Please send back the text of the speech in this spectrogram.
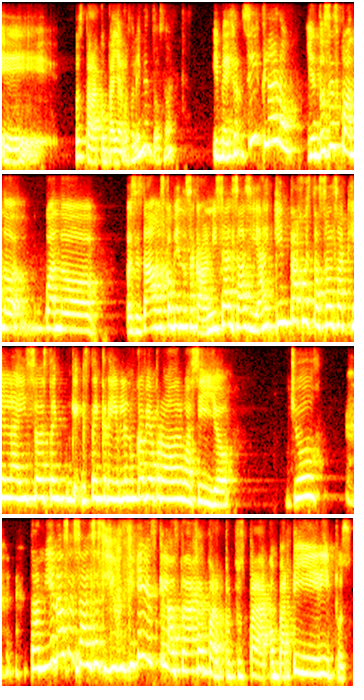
Eh, pues para acompañar los alimentos, ¿no? Y me dijeron, sí, claro. Y entonces cuando, cuando pues estábamos comiendo, sacaban mis salsas y, ay, ¿quién trajo esta salsa? ¿Quién la hizo? Está, está increíble, nunca había probado algo así. yo, yo, también hace salsas y yo, sí, es que las traje para, pues, para compartir y pues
